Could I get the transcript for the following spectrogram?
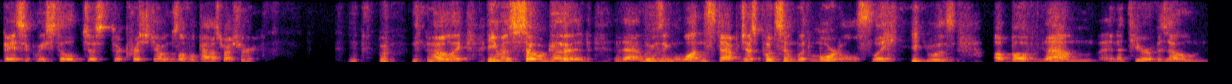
basically still just a Chris Jones level pass rusher. you know, like he was so good that losing one step just puts him with mortals. Like he was above them in a tier of his own.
